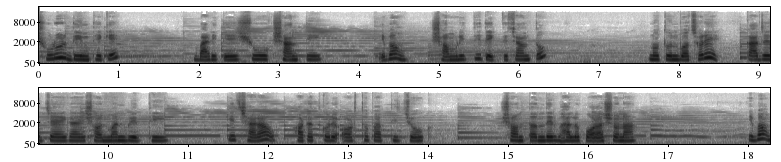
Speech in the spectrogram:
শুরুর দিন থেকে বাড়িতে সুখ, শান্তি এবং সমৃদ্ধি দেখতে চান তো? নতুন বছরে কাজের জায়গায় সম্মান বৃদ্ধি, এছাড়াও হঠাৎ করে অর্থপ্রাপ্তির যোগ, সন্তানদের ভালো পড়াশোনা এবং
